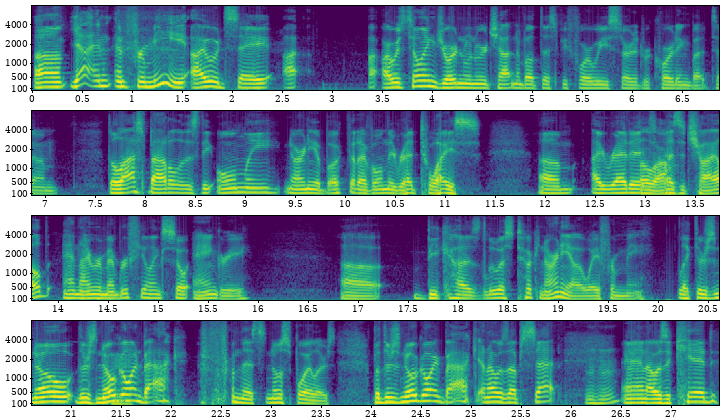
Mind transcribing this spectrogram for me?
Um, yeah, and, and for me, I would say I, I I was telling Jordan when we were chatting about this before we started recording, but um, the last battle is the only Narnia book that I've only read twice. Um, I read it Oh, wow. as a child, and I remember feeling so angry uh, because Lewis took Narnia away from me. Like there's no there's no going back from this. No spoilers, but there's no going back, and I was upset, and I was a kid,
